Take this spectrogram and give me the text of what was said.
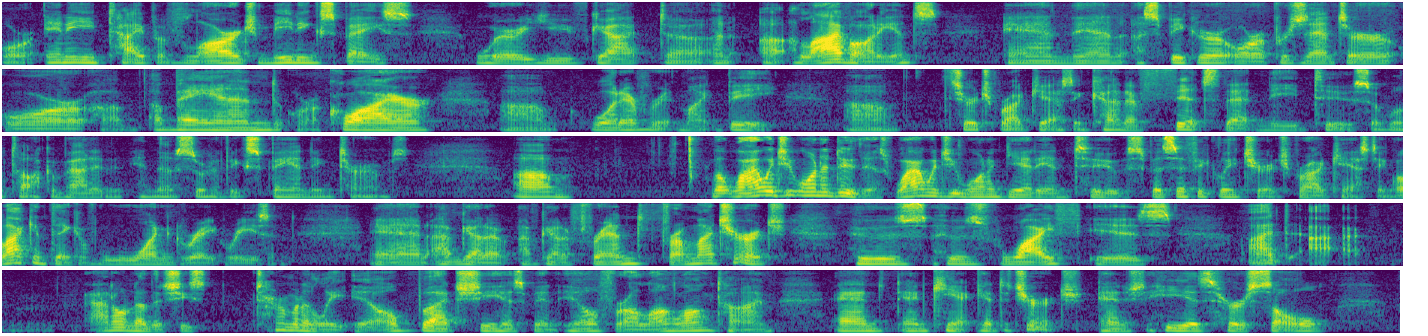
or any type of large meeting space where you've got uh, an, a live audience and then a speaker or a presenter or a, a band or a choir, um, whatever it might be. Um, church broadcasting kind of fits that need too, so we'll talk about it in, those sort of expanding terms. Um, but why would you want to do this? Why would you want to get into specifically church broadcasting? Well, I can think of one great reason. And I've got a I've got a friend from my church whose whose wife is I, I, I don't know that she's terminally ill, but she has been ill for a long, long time and and can't get to church. And he is her sole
